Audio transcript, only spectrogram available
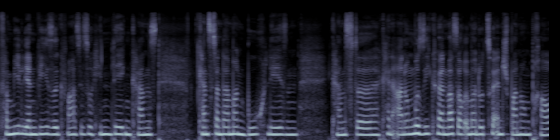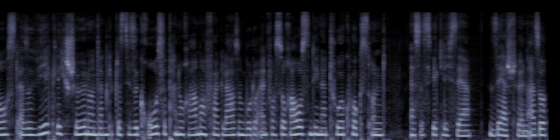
Familienwiese quasi so hinlegen kannst. Kannst dann da mal ein Buch lesen kannst, äh, keine Ahnung, Musik hören, was auch immer du zur Entspannung brauchst. Also wirklich schön. Und dann gibt es diese große Panoramaverglasung, wo du einfach so raus in die Natur guckst und es ist wirklich sehr, sehr schön. Also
